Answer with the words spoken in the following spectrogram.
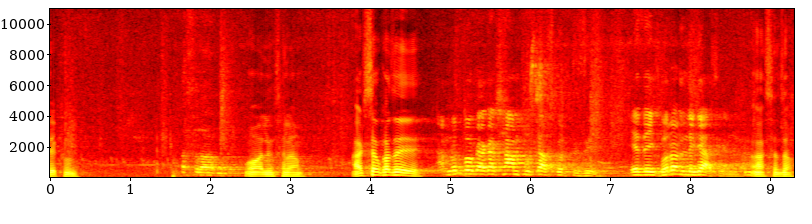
দেখুন। ওয়ালাইকুম সালাম। আসছাও কাজে? আমরা তো কাকা শ্যাম্পুর কাজ করতেছি। এই যে ঘোরার লেগে আছেন আচ্ছা যাও।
